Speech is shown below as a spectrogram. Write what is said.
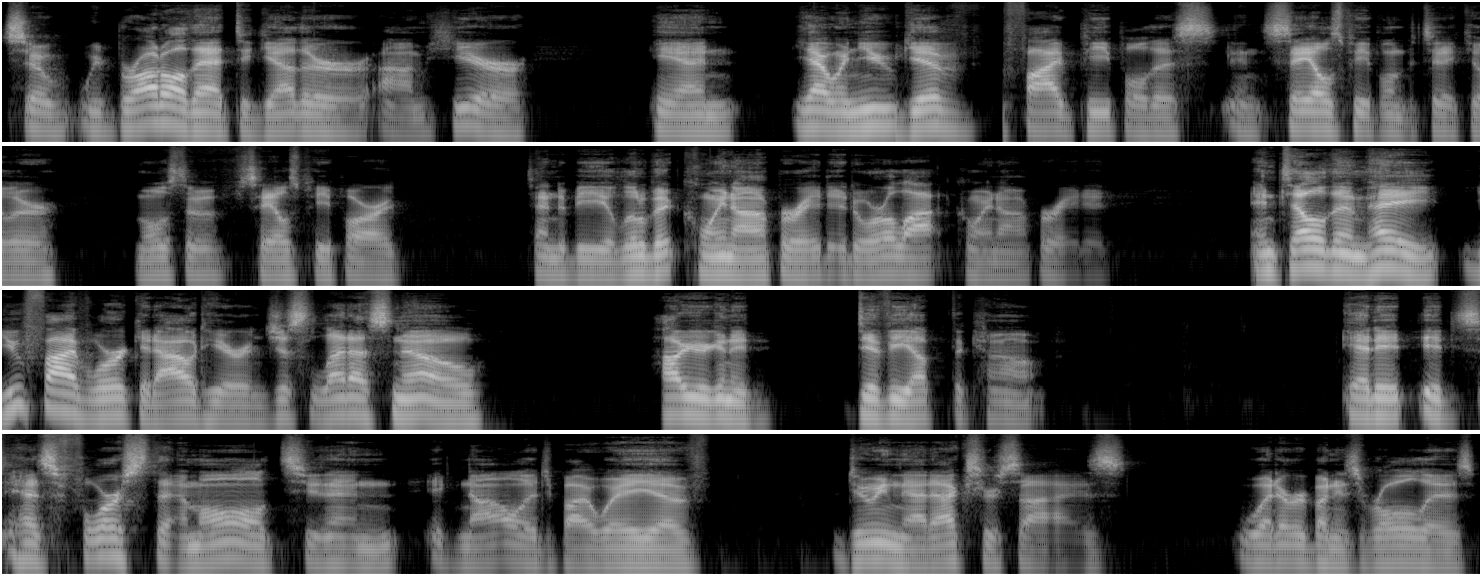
So we brought all that together um, here and yeah, when you give five people this, and salespeople in particular, most of salespeople are tend to be a little bit coin operated or a lot coin operated, and tell them, hey, you five work it out here and just let us know how you're going to divvy up the comp. And it it has forced them all to then acknowledge by way of doing that exercise what everybody's role is.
